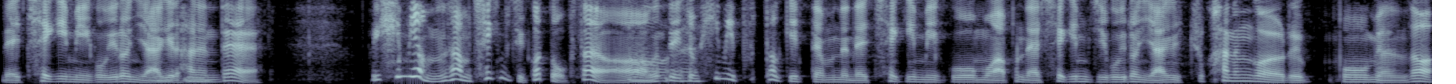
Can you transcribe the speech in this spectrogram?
내 책임이고 이런 이야기를 음, 음. 하는데 힘이 없는 사람은 책임질 것도 없어요. 어, 근데 좀 네. 힘이 붙었기 때문에 내 책임이고 뭐 앞으로 내가 책임지고 이런 이야기를 쭉 하는 거를 보면서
